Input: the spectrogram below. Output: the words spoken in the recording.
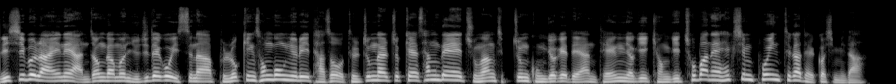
리시브 라인의 안정감은 유지되고 있으나 블로킹 성공률이 다소 들쭉날쭉해 상대의 중앙 집중 공격에 대한 대응력이 경기 초반의 핵심 포인트가 될 것입니다.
